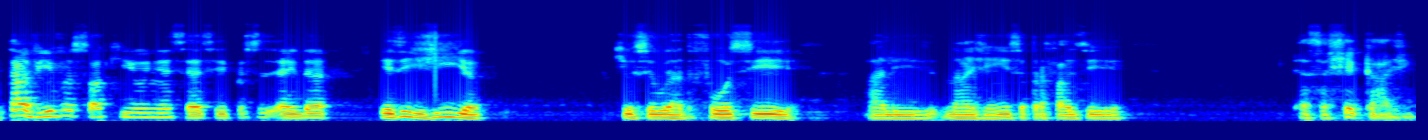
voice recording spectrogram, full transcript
está viva, só que o INSS ainda exigia que o segurado fosse ali na agência para fazer essa checagem.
